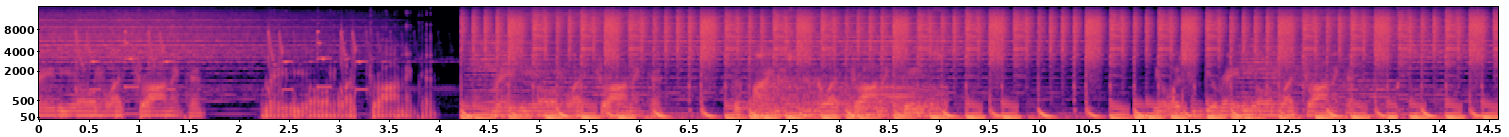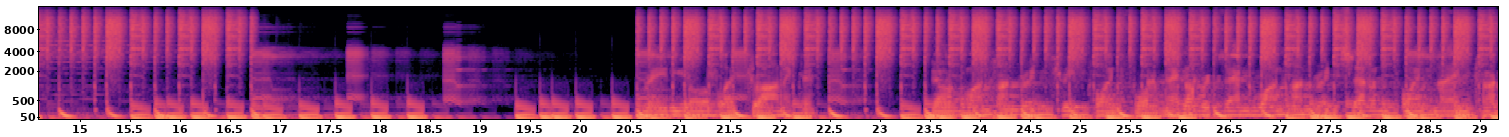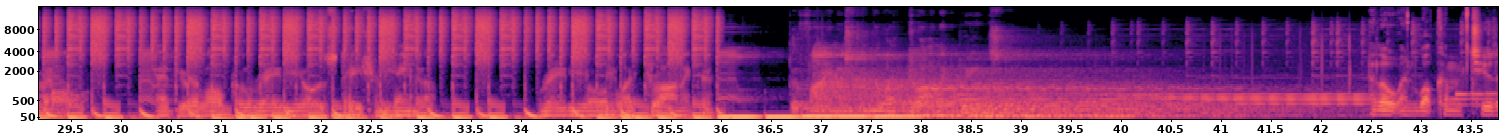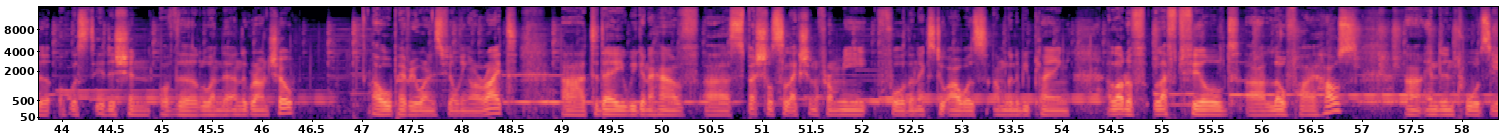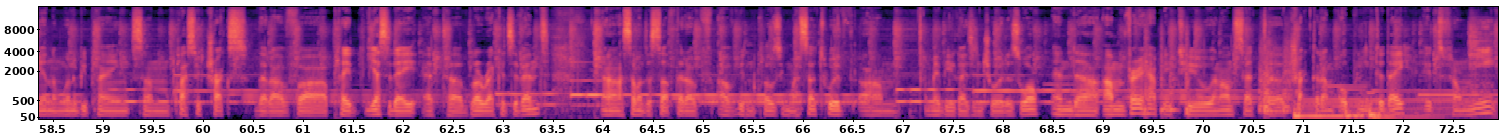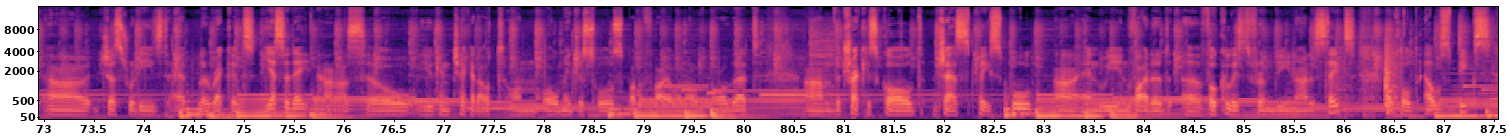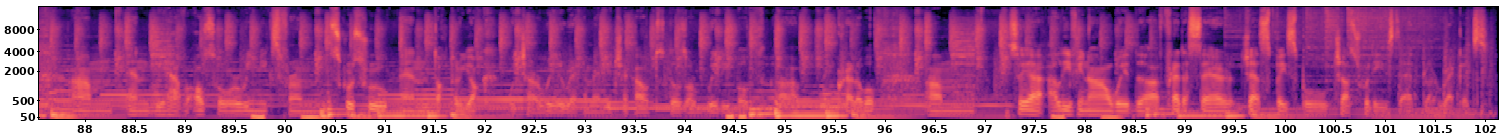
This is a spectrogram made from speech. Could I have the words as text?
Radio Electronica. Edition of the Luanda Underground Show. I hope everyone is feeling alright. Uh, today we're gonna have a special selection from me for the next two hours. I'm gonna be playing a lot of left field uh, lo-fi house, uh, and then towards the end I'm gonna be playing some classic tracks that I've uh, played yesterday at uh, Blur Records event. Uh, some of the stuff that I've, I've been closing my set with. Um, maybe you guys enjoy it as well. And uh, I'm very happy to announce that the track that I'm opening today, it's from me, uh, just released at the Records yesterday. Uh, so you can check it out on all major stores, Spotify, and all, all that. Um, the track is called Jazz Space Pool, uh, and we invited a vocalist from the United States called L Speaks. Um, and we have also a remix from Scruscru and Dr. Yok, which I really recommend you check out. Those are really both uh, incredible. Um, so yeah, I'll leave you now with uh, Fred Aster, Jazz Space Pool, just released at Blur Records.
